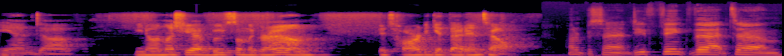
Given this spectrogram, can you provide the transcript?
And uh, you know, unless you have boots on the ground, it's hard to get that intel. Hundred percent. Do you think that um,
